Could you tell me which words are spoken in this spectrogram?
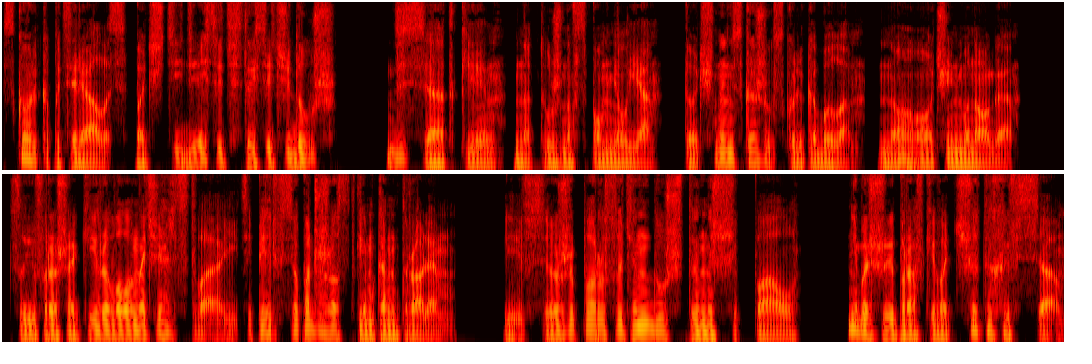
Сколько потерялось? Почти десять тысяч душ?» «Десятки», — натужно вспомнил я. Точно не скажу, сколько было, но очень много. Цифра шокировала начальство, и теперь все под жестким контролем. И все же пару сотен душ ты нащипал. Небольшие правки в отчетах и все.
